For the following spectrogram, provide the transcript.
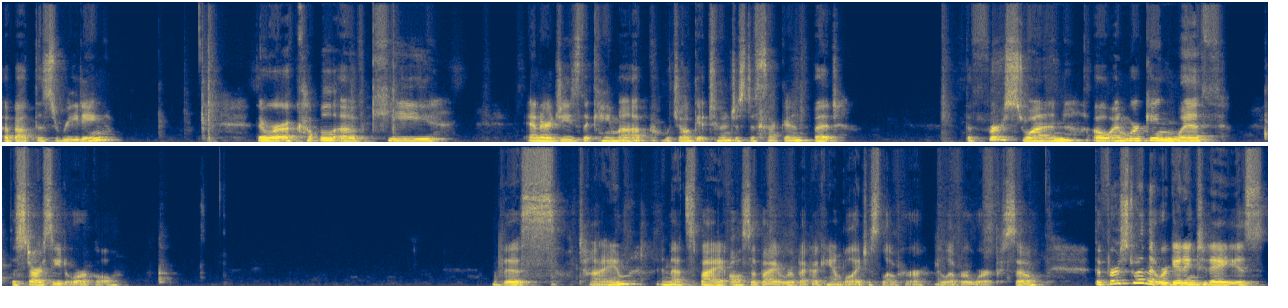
about this reading, there were a couple of key energies that came up, which I'll get to in just a second. But the first one, oh, I'm working with the Starseed Oracle this time, and that's by also by Rebecca Campbell. I just love her. I love her work. So the first one that we're getting today is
